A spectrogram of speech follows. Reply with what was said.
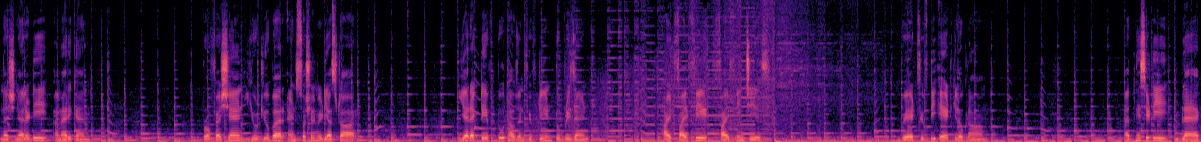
Nationality American. Profession YouTuber and social media star. Year active 2015 to present. Height 5 feet 5 inches. Weight 58 kilogram. Ethnicity black.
